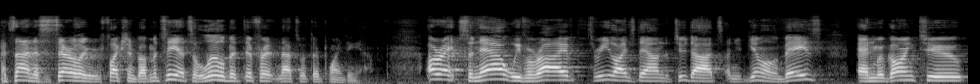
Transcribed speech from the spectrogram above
it's not necessarily a reflection but Mitzvah, it's a little bit different, and that's what they're pointing out. All right, so now we've arrived three lines down, the two dots on your Gimel and Bays, and we're going to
